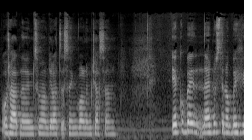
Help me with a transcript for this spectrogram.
Pořád nevím, co mám dělat se svým volným časem. Jakoby na jednu stranu bych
